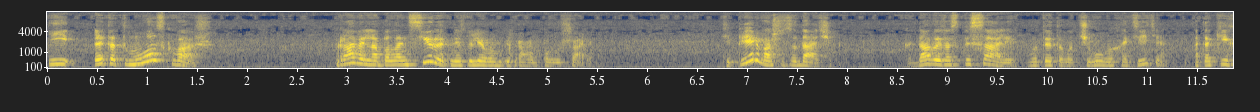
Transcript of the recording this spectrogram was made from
И этот мозг ваш правильно балансирует между левым и правым полушарием. Теперь ваша задача, когда вы расписали вот это вот, чего вы хотите, а таких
